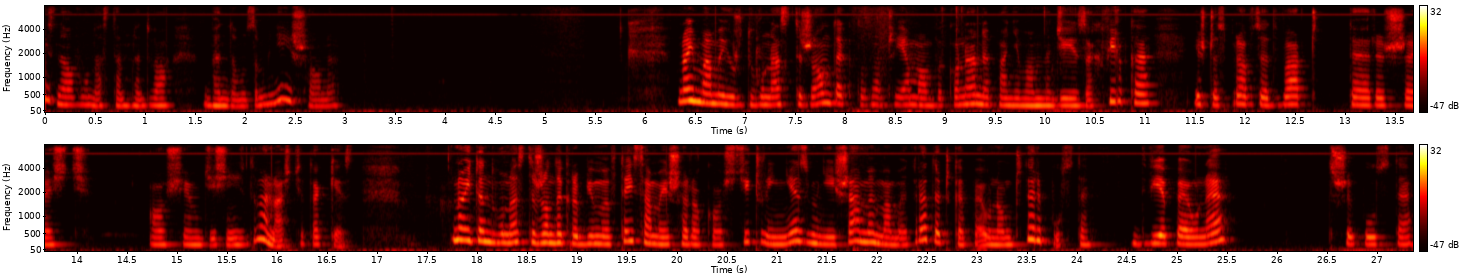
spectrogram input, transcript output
i znowu następne dwa będą zmniejszone. No i mamy już dwunasty rządek, to znaczy ja mam wykonane, Panie mam nadzieję za chwilkę. Jeszcze sprawdzę 2, 4, 6, 8, 10, 12, tak jest. No i ten dwunasty rządek robimy w tej samej szerokości, czyli nie zmniejszamy, mamy krateczkę pełną, cztery puste, dwie pełne, trzy puste,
